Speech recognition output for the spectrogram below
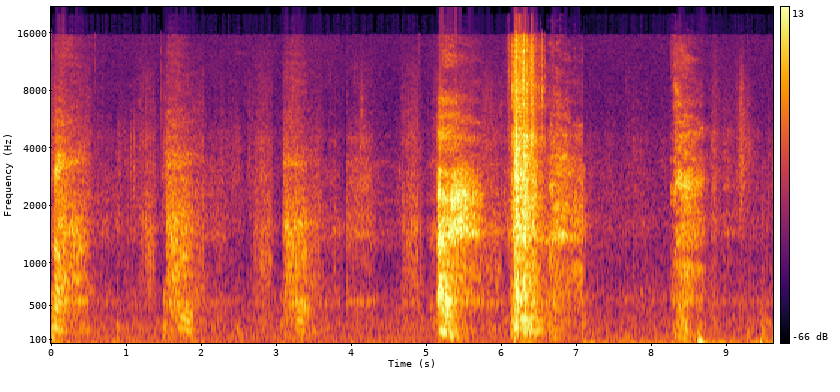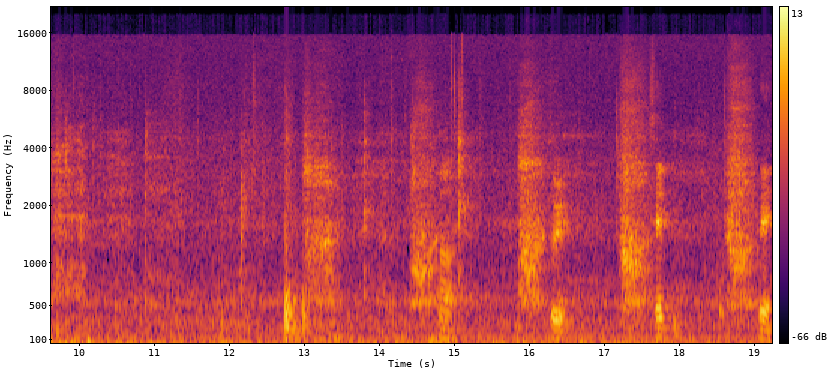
하나, 하나, 둘, 셋, 넷,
